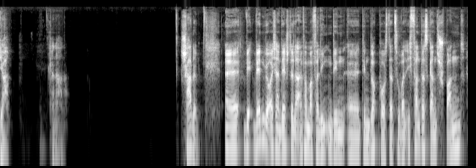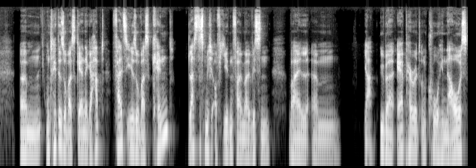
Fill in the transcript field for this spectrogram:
ja, keine Ahnung. Schade. Äh, werden wir euch an der Stelle einfach mal verlinken, den, äh, den Blogpost dazu, weil ich fand das ganz spannend ähm, und hätte sowas gerne gehabt. Falls ihr sowas kennt, lasst es mich auf jeden Fall mal wissen, weil ähm, ja, über AirParrot und Co. hinaus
